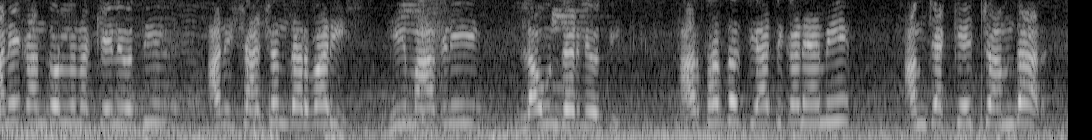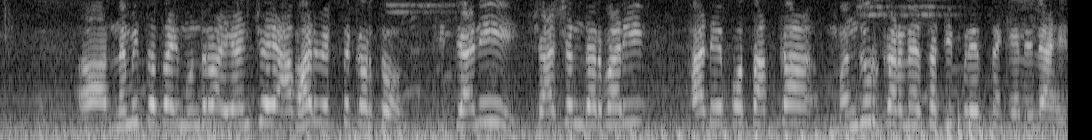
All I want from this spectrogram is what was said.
अनेक आंदोलनं केली होती आणि शासन दरबारी ही मागणी लावून धरली होती. अर्थातच या ठिकाणी आम्ही आमच्या केजचे आमदार नमिताताई मुंद्रा यांचे आभार व्यक्त करतो की त्यांनी शासन दरबारी हा डेपो तात्काळ मंजूर करण्यासाठी प्रयत्न केलेले आहेत.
